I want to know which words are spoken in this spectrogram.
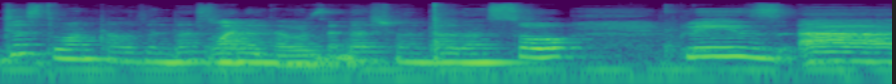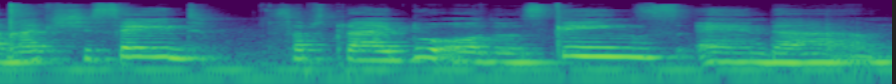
Just 1,000. That's what I mean. 1,000. That's 1,000. So please, uh, like she said, subscribe, do all those things, and um,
